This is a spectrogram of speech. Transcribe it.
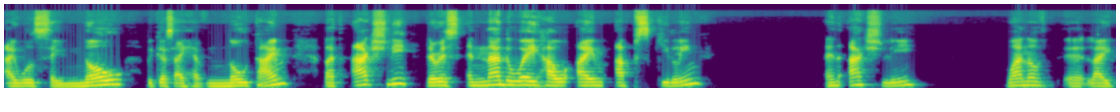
I will say no because I have no time. But actually, there is another way how I'm upskilling, and actually, one of uh, like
